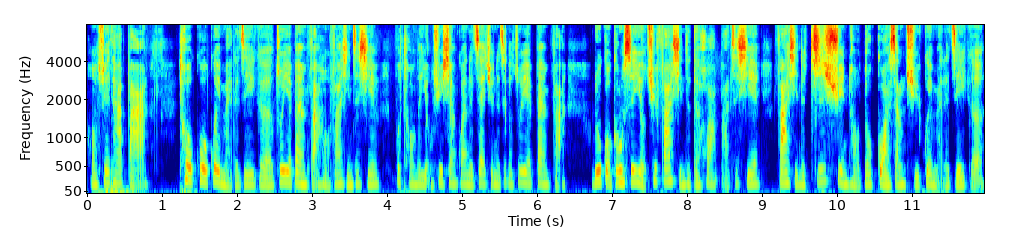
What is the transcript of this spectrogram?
哦，所以他把透过贵买的这个作业办法吼发行这些不同的永续相关的债券的这个作业办法，如果公司有去发行的的话，把这些发行的资讯吼都挂上去贵买的这个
